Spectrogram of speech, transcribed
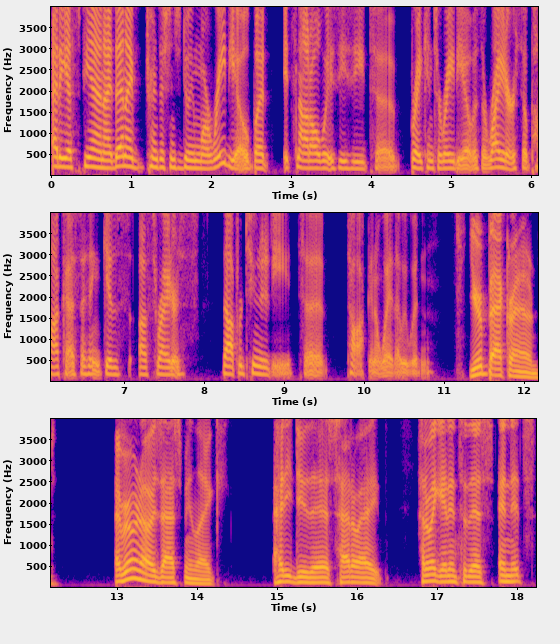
at ESPN, I then I transitioned to doing more radio, but it's not always easy to break into radio as a writer. So podcast, I think, gives us writers the opportunity to talk in a way that we wouldn't. Your background, everyone always asks me, like, how do you do this? How do I how do I get into this? And it's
